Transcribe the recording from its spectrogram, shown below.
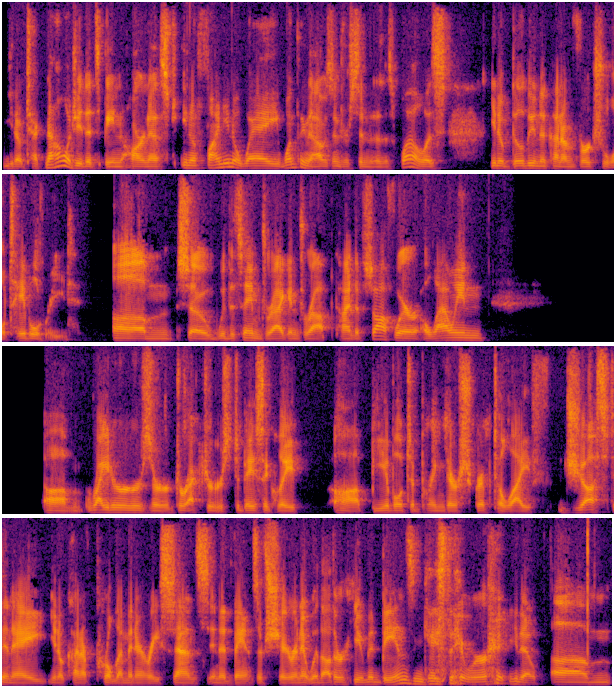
you know, technology that's being harnessed, you know, finding a way. One thing that I was interested in as well is, you know, building a kind of virtual table read. Um, so with the same drag and drop kind of software, allowing um, writers or directors to basically uh, be able to bring their script to life just in a you know kind of preliminary sense in advance of sharing it with other human beings in case they were you know um,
